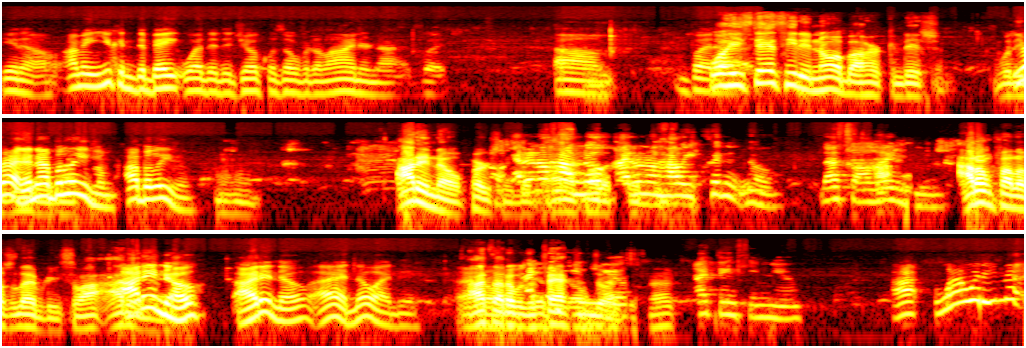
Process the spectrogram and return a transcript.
You know, I mean, you can debate whether the joke was over the line or not, but, um, but Well, uh, he says he didn't know about her condition. Would he right, and I it or not? believe him. I believe him. Mhm. I didn't know personally. I don't know how no. I don't know how he couldn't know. That's all I know. I don't follow celebrities, so I, I didn't, know. I didn't know. I had no idea. I thought it was I a think fashion choice. I think he knew. I why would he not?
